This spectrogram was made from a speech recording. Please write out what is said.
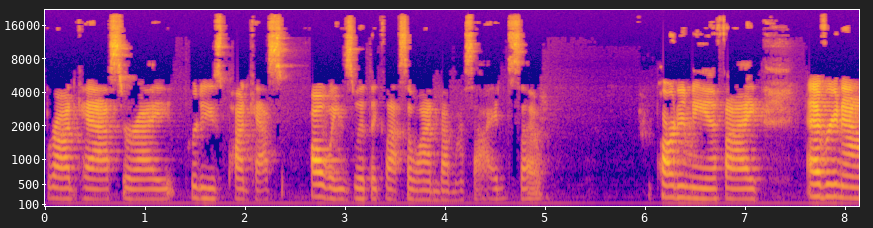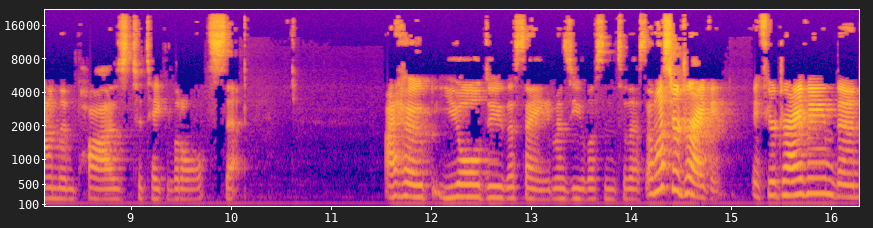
broadcast or I produce podcasts always with a glass of wine by my side. So, pardon me if I every now and then pause to take a little sip. I hope you'll do the same as you listen to this, unless you're driving. If you're driving, then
